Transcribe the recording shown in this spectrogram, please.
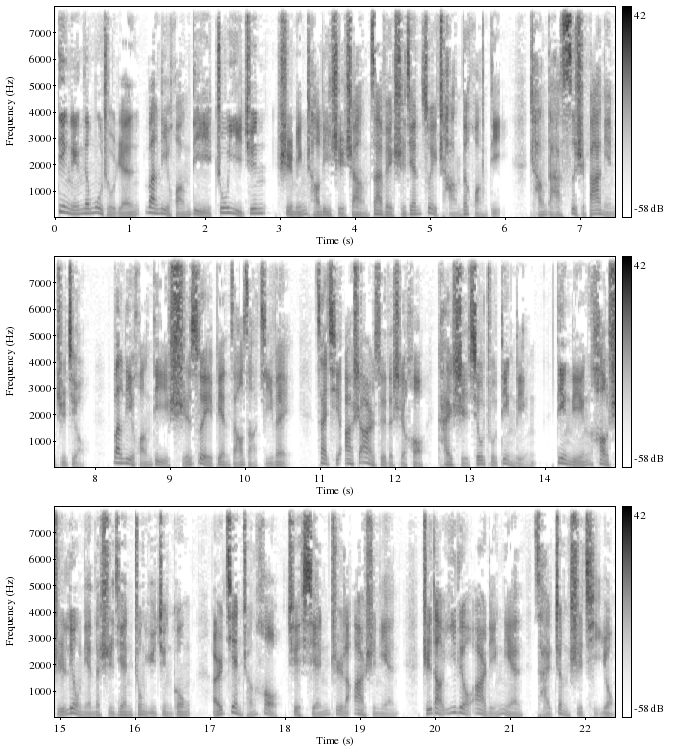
定陵的墓主人万历皇帝朱翊钧是明朝历史上在位时间最长的皇帝，长达四十八年之久。万历皇帝十岁便早早即位，在其二十二岁的时候开始修筑定陵。定陵耗时六年的时间终于竣工，而建成后却闲置了二十年，直到一六二零年才正式启用。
